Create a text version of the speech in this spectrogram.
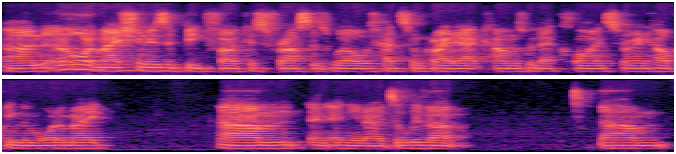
Uh, and automation is a big focus for us as well. We've had some great outcomes with our clients around helping them automate um, and, and, you know, deliver, um,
